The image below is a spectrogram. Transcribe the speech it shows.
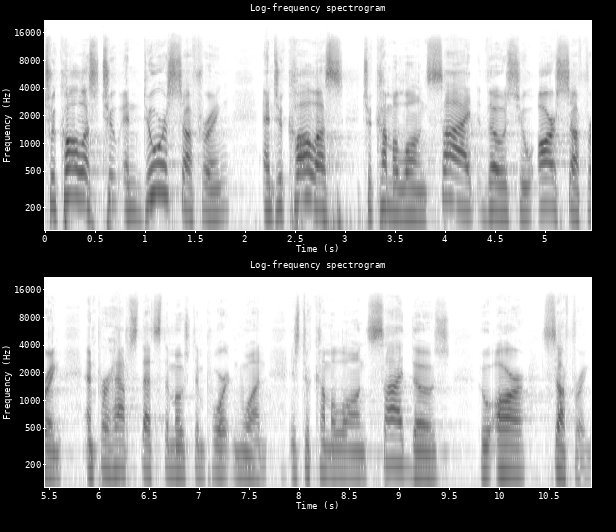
to call us to endure suffering, and to call us to come alongside those who are suffering. And perhaps that's the most important one, is to come alongside those who are suffering.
